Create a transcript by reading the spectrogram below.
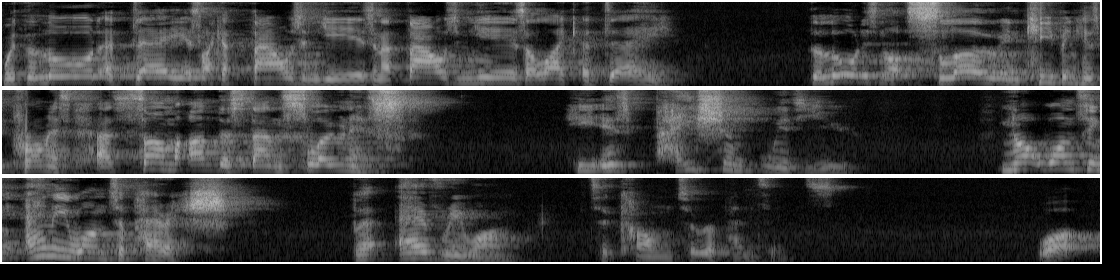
With the Lord, a day is like a thousand years, and a thousand years are like a day. The Lord is not slow in keeping his promise, as some understand slowness. He is patient with you, not wanting anyone to perish, but everyone to come to repentance. What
